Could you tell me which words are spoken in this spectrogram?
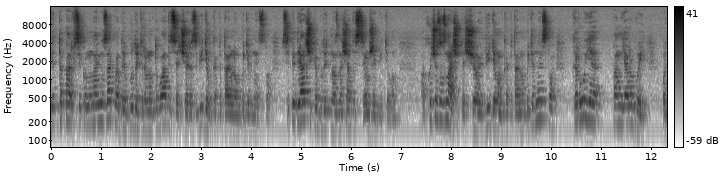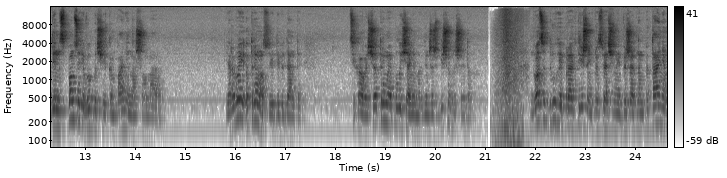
Відтепер всі комунальні заклади будуть ремонтуватися через відділ капітального будівництва. Всі підрядчики будуть назначатись цим же відділом. Хочу зазначити, що відділом капітального будівництва керує пан Яровий, один із спонсорів виборчої кампанії нашого мера. Яровий отримав свої дивіденди. Цікаво, що отримає Получанінов, він же ж більше грошей дав. 22-й проект рішень присвячений бюджетним питанням.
